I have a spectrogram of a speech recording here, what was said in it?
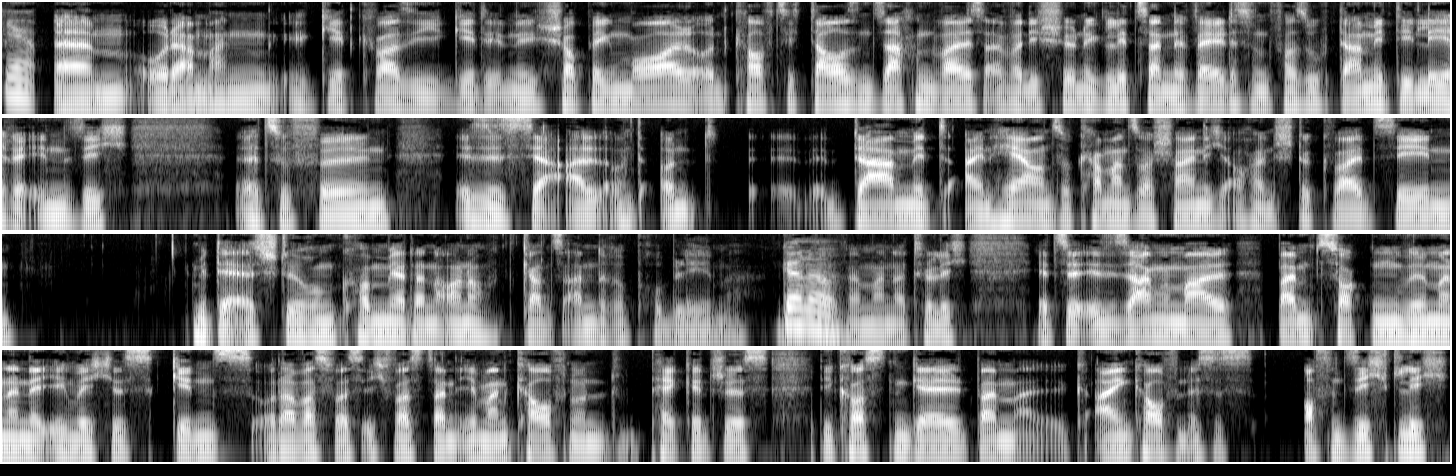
Ja. Ähm, oder man geht quasi, geht in die Shopping Mall und kauft sich tausend Sachen, weil es einfach die schöne glitzernde Welt ist und versucht damit die Leere in sich äh, zu füllen. Es ist ja all und, und äh, damit einher und so kann man es wahrscheinlich auch ein Stück weit sehen, mit der Essstörung kommen ja dann auch noch ganz andere Probleme. Genau. Aber wenn man natürlich, jetzt äh, sagen wir mal, beim Zocken will man dann ja irgendwelche Skins oder was weiß ich was dann jemand kaufen und Packages, die kosten Geld. Beim Einkaufen ist es offensichtlich,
